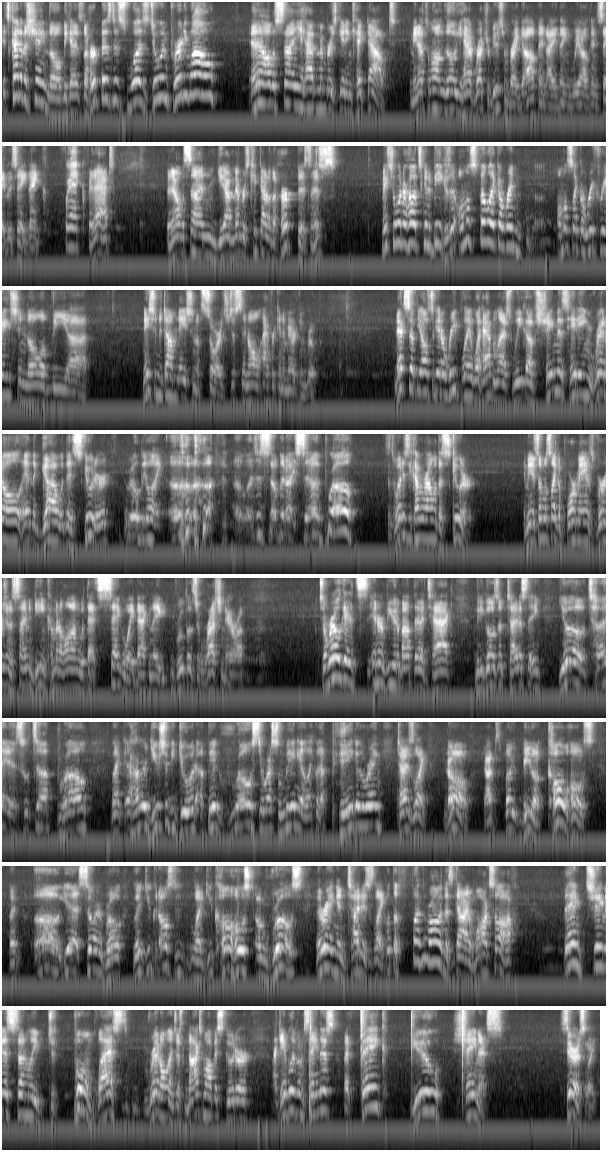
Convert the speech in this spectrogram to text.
It's kind of a shame though because the Hurt Business was doing pretty well, and then all of a sudden you have members getting kicked out. I mean, not too long ago you had Retribution break up, and I think we all can safely say thank frick for that. But now all of a sudden you got members kicked out of the Hurt Business. Makes you wonder how it's going to be because it almost felt like a re- almost like a recreation though of the uh, Nation of Domination of sorts, just an all African American group. Next up, you also get a replay of what happened last week of Sheamus hitting Riddle in the gut with his scooter. Riddle be like, was this something I said, bro? Since when does he come around with a scooter? I mean, it's almost like a poor man's version of Simon Dean coming along with that Segway back in the Ruthless Aggression era. So Riddle gets interviewed about that attack. Then he goes up to Titus saying, Yo, Titus, what's up, bro? Like, I heard you should be doing a big roast at WrestleMania, like with a pig in the ring. Titus is like, no, I'm supposed to be the co-host. Like, oh yeah, sorry, bro. Like, you could also like you co-host a roast in the ring, and Titus is like, what the fuck is wrong with this guy, and walks off. Then Sheamus suddenly just boom blasts Riddle and just knocks him off his scooter. I can't believe I'm saying this, but thank you, Sheamus. Seriously.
